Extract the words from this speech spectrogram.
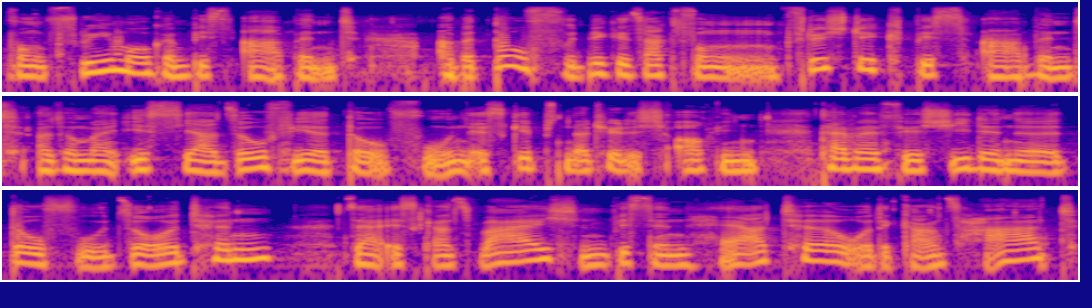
von Frühmorgen bis Abend. Aber Tofu, wie gesagt, von Frühstück bis Abend. Also man isst ja so viel Tofu. Und es gibt natürlich auch in Taiwan verschiedene Tofu-Sorten. Sei es ganz weich, ein bisschen härter oder ganz ganz hart.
